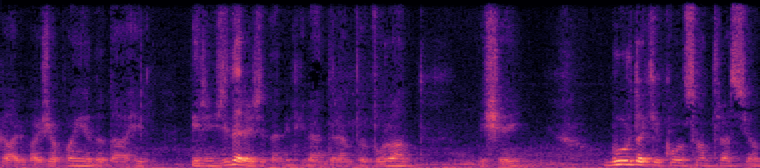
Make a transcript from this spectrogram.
galiba Japonya'da dahil birinci dereceden ilgilendiren ve vuran bir şey. Buradaki konsantrasyon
